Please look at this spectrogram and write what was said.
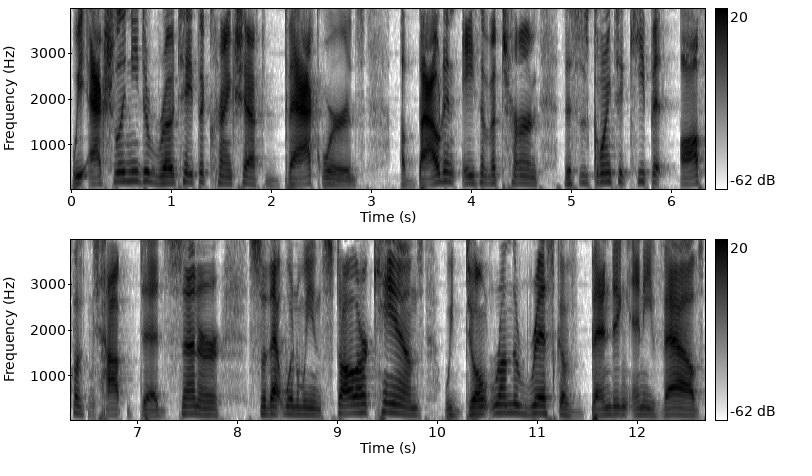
we actually need to rotate the crankshaft backwards about an eighth of a turn. This is going to keep it off of top dead center so that when we install our cams, we don't run the risk of bending any valves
